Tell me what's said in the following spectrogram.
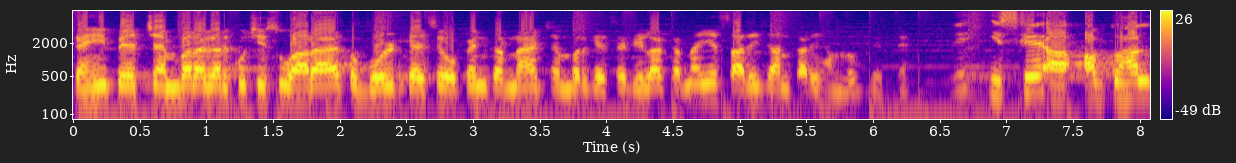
कहीं पे चैम्बर अगर कुछ इशू आ रहा है तो बोल्ट कैसे ओपन करना है चैम्बर कैसे ढीला करना है, ये सारी जानकारी हम लोग देते हैं। इसके अब तो हाल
